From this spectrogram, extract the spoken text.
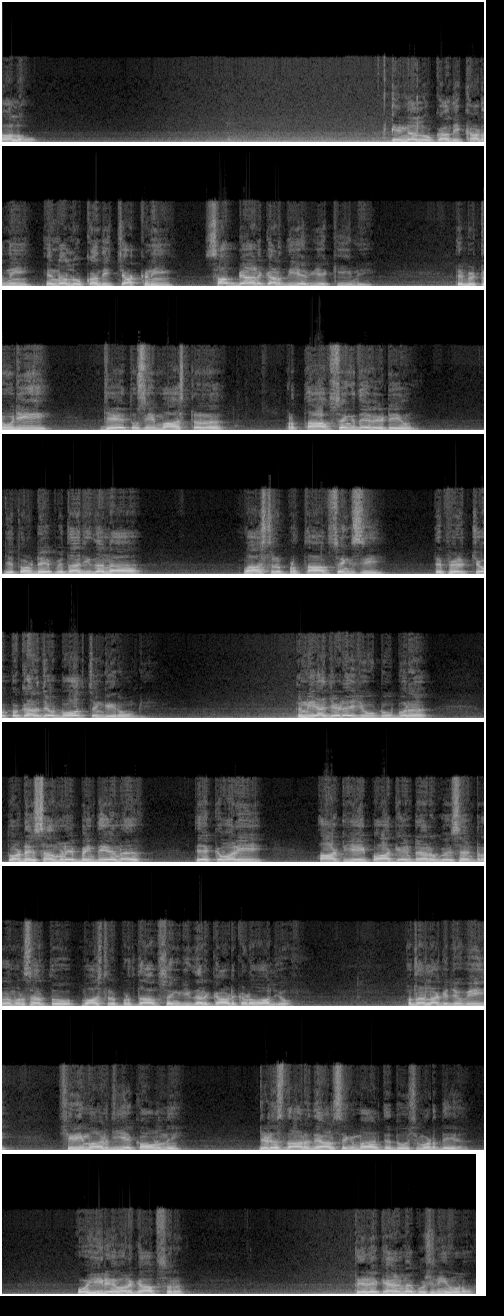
ਆ ਲਓ। ਇਹਨਾਂ ਲੋਕਾਂ ਦੀ ਖੜਨੀ ਇਹਨਾਂ ਲੋਕਾਂ ਦੀ ਝਾਕਣੀ, ਸਭ ਬਿਆਨ ਕਰਦੀ ਹੈ ਵੀ ਇਹ ਕੀ ਨੇ। ਤੇ ਬਿੱਟੂ ਜੀ ਜੇ ਤੁਸੀਂ ਮਾਸਟਰ ਪ੍ਰਤਾਪ ਸਿੰਘ ਦੇ ਬੇਟੇ ਹੋ, ਜੇ ਤੁਹਾਡੇ ਪਿਤਾ ਜੀ ਦਾ ਨਾਂ ਮਾਸਟਰ ਪ੍ਰਤਾਪ ਸਿੰਘ ਸੀ, ਤੇ ਫਿਰ ਚੁੱਪ ਕਰ ਜਾਓ, ਬਹੁਤ ਚੰਗੇ ਰਹੋਗੇ। ਦੁਨੀਆ ਜਿਹੜੇ ਯੂਟਿਊਬਰ ਤੁਹਾਡੇ ਸਾਹਮਣੇ ਬਹਿੰਦੇ ਆ ਨਾ, ਤੇ ਇੱਕ ਵਾਰੀ ਆਰਟੀਆਈ ਪਾ ਕੇ ਇੰਟਰੋਗੇ ਸੈਂਟਰ ਅੰਮ੍ਰਿਤਸਰ ਤੋਂ ਮਾਸਟਰ ਪ੍ਰਤਾਪ ਸਿੰਘ ਜੀ ਦਾ ਰਿਕਾਰਡ ਕਢਵਾ ਲਿਓ। ਪਤਾ ਲੱਗ ਜੂ ਵੀ ਸ਼੍ਰੀਮਾਨ ਜੀ ਇਹ ਕੌਣ ਨੇ, ਜਿਹੜੇ ਸਰਦਾਰ ਹਰਦਿਆਲ ਸਿੰਘ ਮਾਨ ਤੇ ਦੋਸ਼ ਮੜਦੇ ਆ। ਉਹ ਹੀਰੇ ਵਰਗਾ ਅਫਸਰ। ਤੇਰੇ ਕਹਿਣ ਨਾਲ ਕੁਝ ਨਹੀਂ ਹੋਣਾ।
